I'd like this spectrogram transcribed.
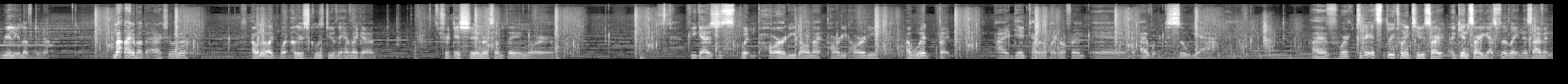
really love to know. I'm not lying about that, I actually, I know. I wonder like what other schools do, if they have like a tradition or something, or if you guys just went and partied all night, partied hardy. I would, but I did kind of with my girlfriend, and I work, so yeah. I've worked today. It's 3:22. Sorry again. Sorry guys for the lateness. I haven't.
